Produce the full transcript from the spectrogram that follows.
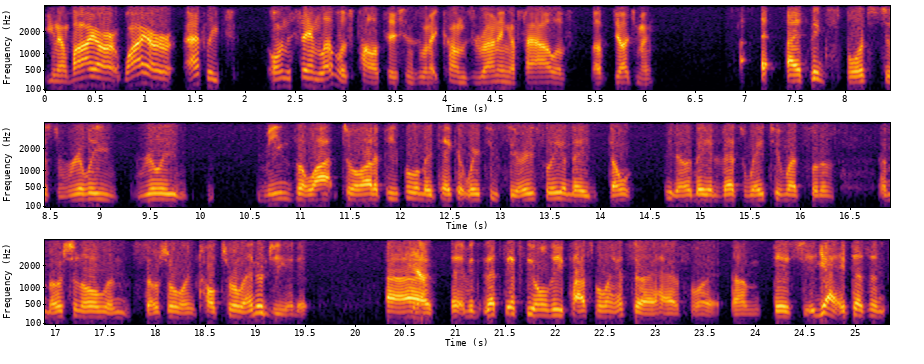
you know, why are why are athletes on the same level as politicians when it comes running afoul of of judgment? I think sports just really, really means a lot to a lot of people, and they take it way too seriously, and they don't, you know, they invest way too much sort of emotional and social and cultural energy in it. Uh, I mean, that's that's the only possible answer I have for it. Um, there's, yeah, it doesn't.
